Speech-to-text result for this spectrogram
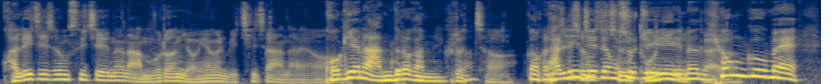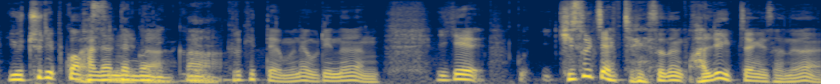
관리재정 수지에는 아무런 영향을 미치지 않아요. 거기에는 안 들어갑니까? 그렇죠. 그러니까 관리재정 수지는 돈이니까요. 현금의 유출입과 맞습니다. 관련된 거니까. 네. 그렇기 때문에 우리는 이게 기술자 입장에서는 관리 입장에서는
